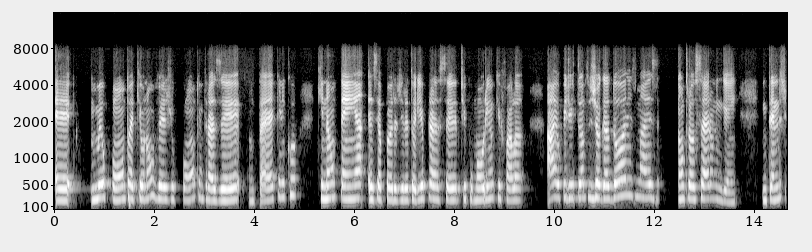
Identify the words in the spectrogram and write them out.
é, meu ponto é que eu não vejo ponto em trazer um técnico que não tenha esse apoio da diretoria para ser tipo o Mourinho que fala: ah, eu pedi tantos jogadores, mas não trouxeram ninguém. Entende?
